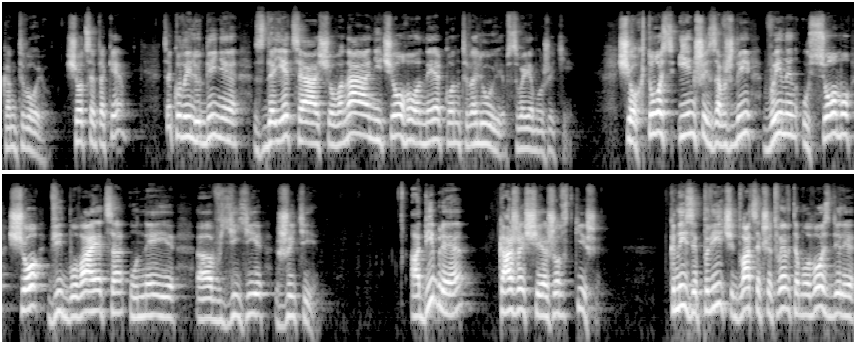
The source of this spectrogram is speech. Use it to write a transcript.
контролю. Що це таке? Це коли людині здається, що вона нічого не контролює в своєму житті. Що хтось інший завжди винен усьому, що відбувається у неї е, в її житті. А Біблія каже ще жорсткіше. В книзі Притч, 24 розділі,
